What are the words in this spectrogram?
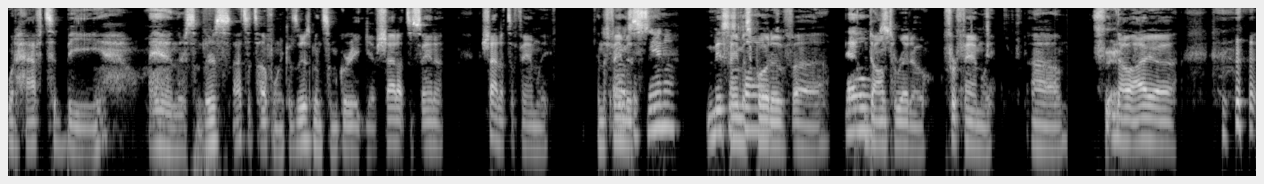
would have to be, man. There's some, there's that's a tough one because there's been some great gifts. Shout out to Santa, shout out to family, and the Shout famous Santa, Mrs. famous Claus, quote of uh, elves. Dom Toretto for family. Um, Fair. no, I uh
